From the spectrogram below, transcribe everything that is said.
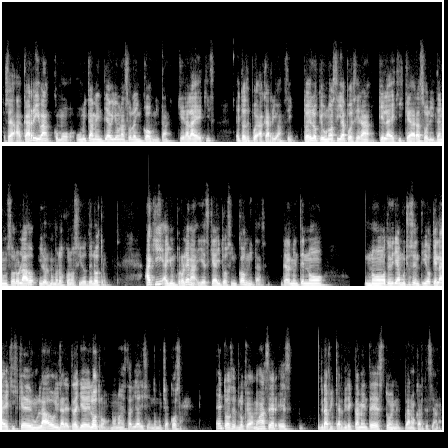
O sea, acá arriba, como únicamente había una sola incógnita, que era la x, entonces pues acá arriba, ¿sí? Entonces lo que uno hacía pues era que la x quedara solita en un solo lado y los números conocidos del otro. Aquí hay un problema y es que hay dos incógnitas. Realmente no, no tendría mucho sentido que la X quede de un lado y la letra Y del otro. No nos estaría diciendo mucha cosa. Entonces, lo que vamos a hacer es graficar directamente esto en el plano cartesiano.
